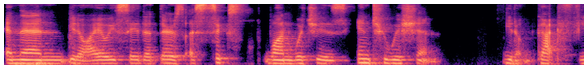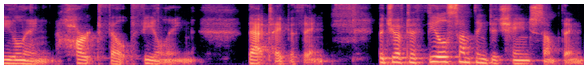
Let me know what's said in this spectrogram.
And then, you know, I always say that there's a sixth one, which is intuition, you know, gut feeling, heartfelt feeling, that type of thing. But you have to feel something to change something.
